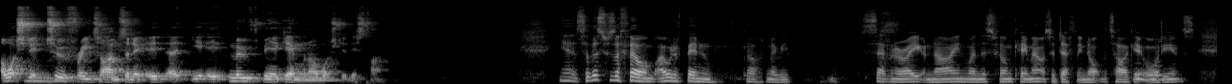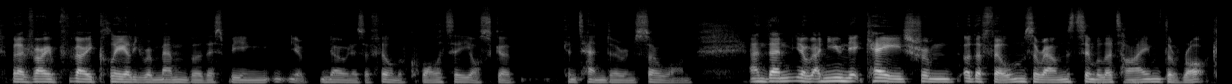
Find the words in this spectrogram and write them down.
I watched it two or three times, and it, it, it moved me again when I watched it this time. Yeah, so this was a film I would have been, God, maybe seven or eight or nine when this film came out, so definitely not the target mm-hmm. audience. But I very, very clearly remember this being, you know, known as a film of quality, Oscar contender, and so on. And then, you know, I knew Nick Cage from other films around similar time, The Rock,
